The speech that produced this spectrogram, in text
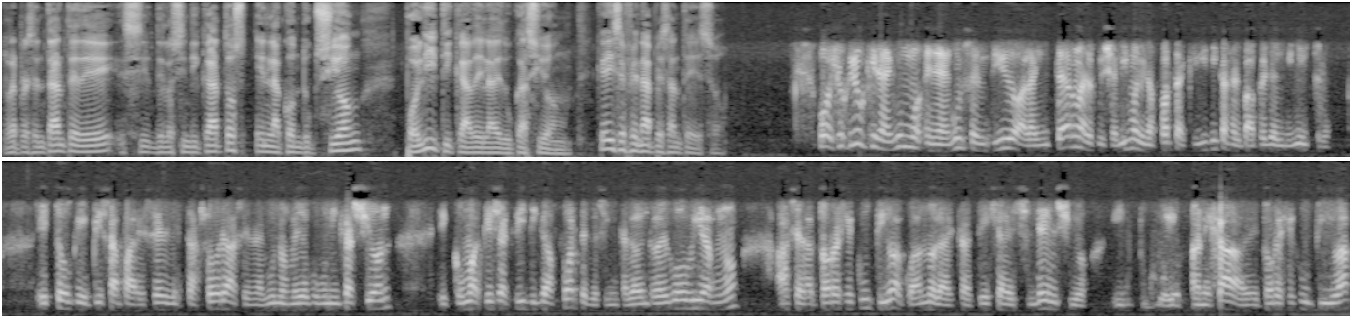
representantes de, de los sindicatos en la conducción política de la educación. ¿Qué dice FENAPES ante eso? Bueno, yo creo que en algún, en algún sentido a la interna del oficialismo hay unas fuertes críticas al papel del ministro esto que empieza a aparecer en estas horas en algunos medios de comunicación, es como aquella crítica fuerte que se instaló dentro del gobierno hacia la torre ejecutiva cuando la estrategia de silencio manejada de torre ejecutiva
